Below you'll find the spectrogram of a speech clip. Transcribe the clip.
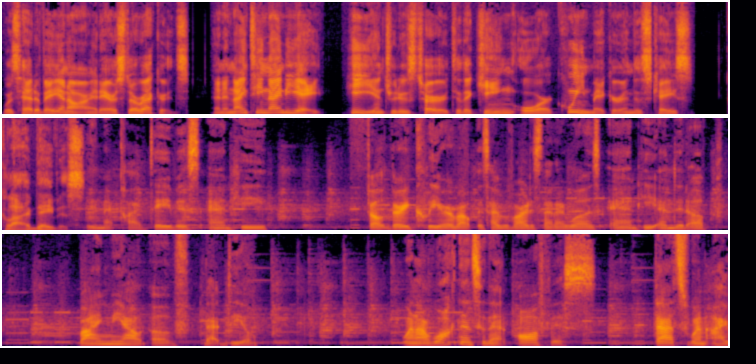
was head of A&R at Arista Records, and in 1998, he introduced her to the king or queen maker in this case, Clive Davis. We met Clive Davis, and he felt very clear about the type of artist that I was, and he ended up buying me out of that deal. When I walked into that office, that's when I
